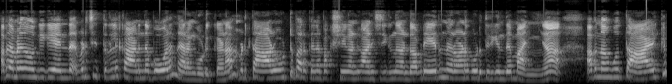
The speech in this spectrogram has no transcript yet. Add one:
അപ്പൊ നമ്മൾ നോക്കിക്കേ എന്താ ഇവിടെ ചിത്രത്തിൽ കാണുന്ന പോലെ നിറം കൊടുക്കണം. ഇവിടെ താഴോട്ട് പറക്കുന്ന പക്ഷി കാണിച്ചിരിക്കുന്നത് കണ്ടോ? അവിടെ ഏത് നിറമാണ് കൊടുത്തിരിക്കുന്നത്? മഞ്ഞ. അപ്പൊ നമുക്ക് താഴേക്ക്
